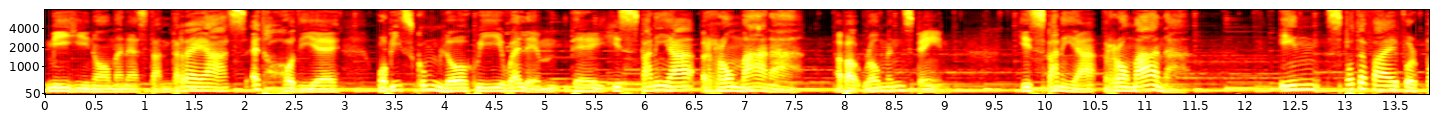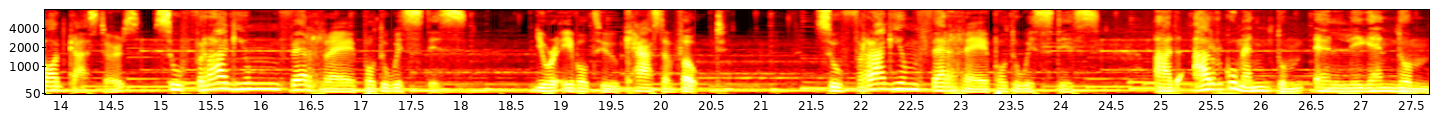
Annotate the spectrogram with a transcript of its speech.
Mihi nomen est Andreas, et hodie vobiscum loqui velim de Hispania Romana, about Roman Spain. Hispania Romana. In Spotify for podcasters, suffragium ferre potuistis. You were able to cast a vote suffragium ferre potuistis, ad argumentum eligendum.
